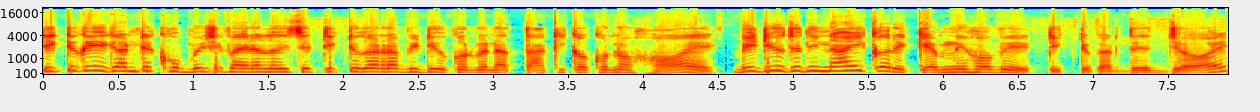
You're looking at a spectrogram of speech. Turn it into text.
টিকটকে এই গানটা খুব বেশি ভাইরাল হয়েছে টিকটকাররা ভিডিও করবে না তা কি কখনো হয়? ভিডিও যদি নাই করে কেমনে হবে? টিকটকারদের জয়।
